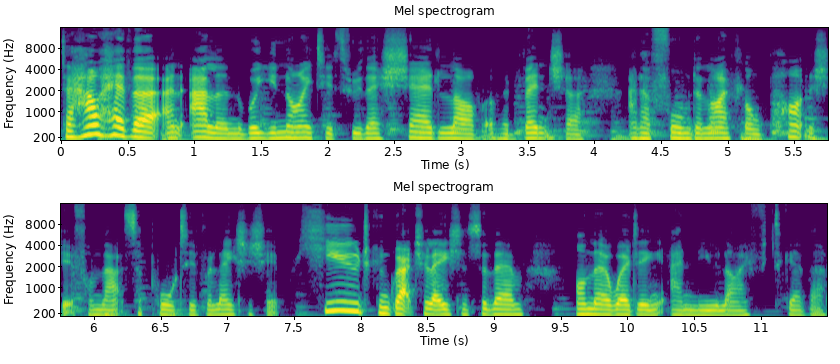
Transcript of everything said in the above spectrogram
to how Heather and Alan were united through their shared love of adventure and have formed a lifelong partnership from that supportive relationship. Huge congratulations to them on their wedding and new life together.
